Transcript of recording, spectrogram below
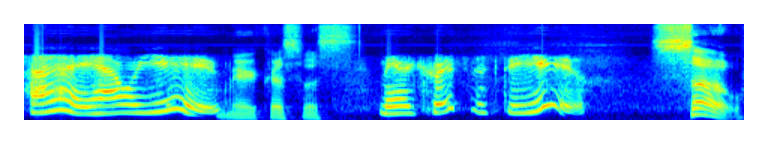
Hi, how are you? merry christmas Merry Christmas to you. so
